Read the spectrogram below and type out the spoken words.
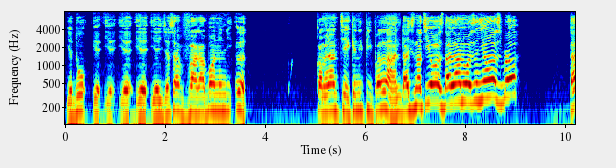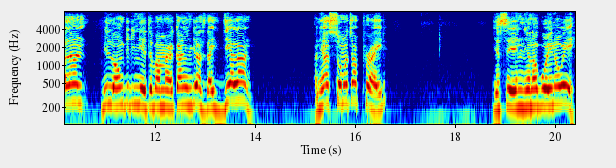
You don't you you you you, you just a vagabond in the earth. Coming and taking the people land. That is not yours. That land wasn't yours, bro. That land belonged to the Native American Indians. That is their land. And you have so much of pride. You're saying you're not going away.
